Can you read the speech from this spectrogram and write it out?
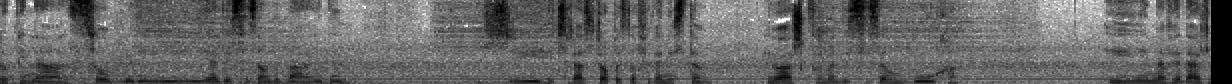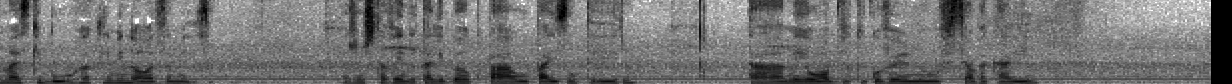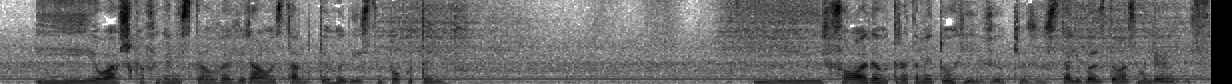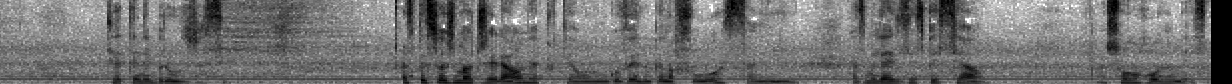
para opinar sobre a decisão do Biden de retirar as tropas do Afeganistão. Eu acho que foi uma decisão burra e, na verdade, mais que burra, criminosa mesmo. A gente está vendo o Talibã ocupar o país inteiro. Tá meio óbvio que o governo oficial vai cair. E eu acho que o Afeganistão vai virar um estado terrorista em pouco tempo. E fora o tratamento horrível que os talibãs dão às mulheres, que é tenebroso, assim. As pessoas de modo geral, né, porque é um governo pela força e as mulheres em especial, acho um horror mesmo.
